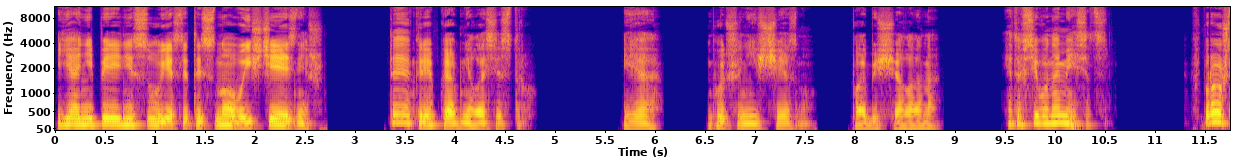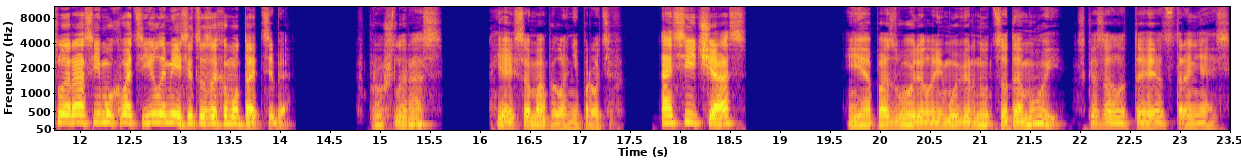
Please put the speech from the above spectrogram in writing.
Я не перенесу, если ты снова исчезнешь». Тея крепко обняла сестру. «Я больше не исчезну», — пообещала она. «Это всего на месяц». «В прошлый раз ему хватило месяца захомутать тебя». «В прошлый раз я и сама была не против». «А сейчас?» «Я позволила ему вернуться домой», — сказала Тея, отстраняясь,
